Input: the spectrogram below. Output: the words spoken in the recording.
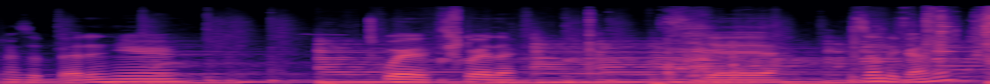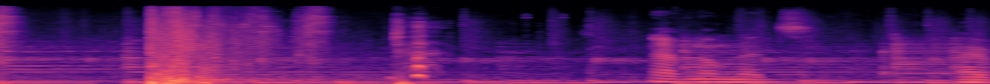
There's a bed in here. Square, square there. Yeah, yeah, yeah. He's on the ground here? I have no meds. I have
